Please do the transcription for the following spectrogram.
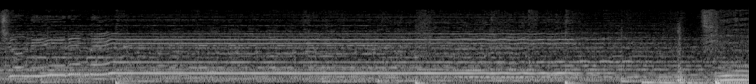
求你的名，天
